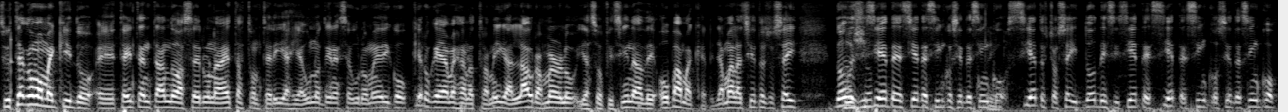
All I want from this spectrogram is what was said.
Si usted como Marquito eh, está intentando hacer una de estas tonterías y aún no tiene seguro médico, quiero que llames a nuestra amiga Laura Merlo y a su oficina de Obamacare. Llámala al 786-217-7575, 786-217-7575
